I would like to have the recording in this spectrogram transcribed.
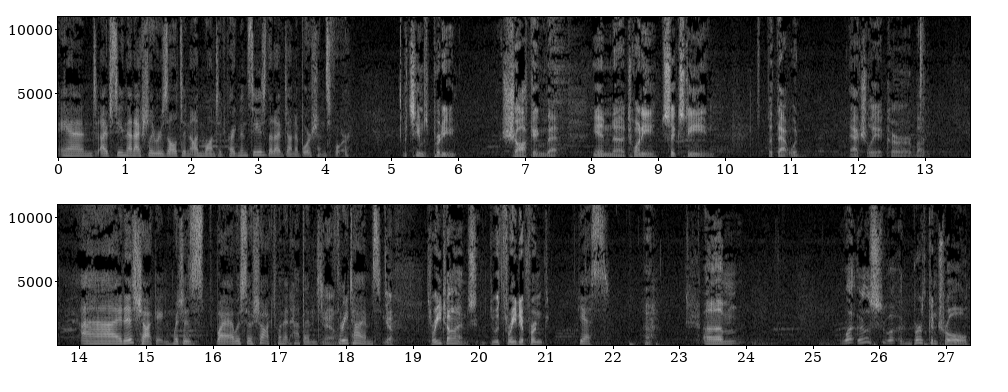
And I've seen that actually result in unwanted pregnancies that I've done abortions for. It seems pretty shocking that in uh, 2016 that that would actually occur, but Uh, it is shocking, which is why I was so shocked when it happened Yeah. three times. yeah, three times with three different. Yes. Um, what let's- what- birth control?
